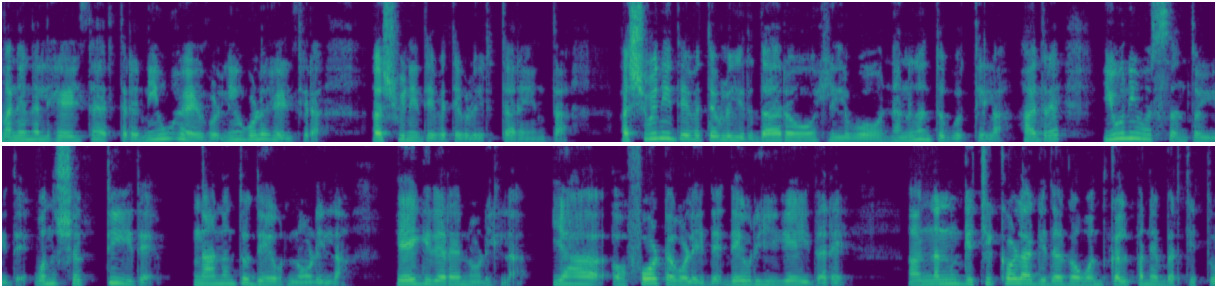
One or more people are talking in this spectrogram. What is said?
ಮನೆಯಲ್ಲಿ ಹೇಳ್ತಾ ಇರ್ತಾರೆ. ನೀವು ಹೇಳ್ಗಳು ನೀವುಗಳು ಹೇಳ್ತೀರಾ? ಅಶ್ವಿನಿ ದೇವತೆಗಳು ಇರ್ತಾರೆ ಅಂತ. ಅಶ್ವಿನಿ ದೇವತೆಗಳು ಇರ್ದಾರೋ ಇಲ್ವೋ ನನಗಂತೂ ಗೊತ್ತಿಲ್ಲ. ಆದರೆ ಯೂನಿವರ್ಸ್ ಅಂತೂ ಇದೆ. ಒಂದು ಶಕ್ತಿ ಇದೆ. ನಾನಂತೂ ದೇವ್ರು ನೋಡಿಲ್ಲ. ಹೇಗಿದ್ದಾರೆ ನೋಡಿಲ್ಲ. ಯಾ, ಫೋಟೋಗಳಿದೆ. ದೇವ್ರು ಹೀಗೇ ಇದ್ದಾರೆ ನನಗೆ ಚಿಕ್ಕವಳಾಗಿದ್ದಾಗ ಒಂದು ಕಲ್ಪನೆ ಬರ್ತಿತ್ತು.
